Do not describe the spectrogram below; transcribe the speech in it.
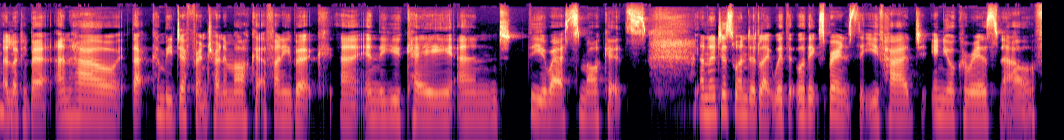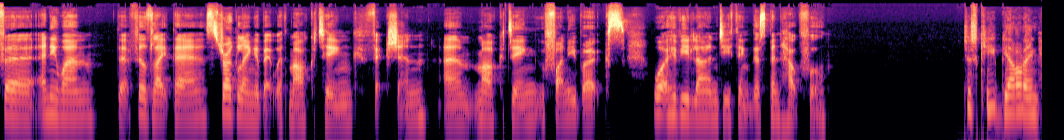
a mm-hmm. little bit and how that can be different trying to market a funny book uh, in the UK and the US markets. Yeah. And I just wondered, like, with all the experience that you've had in your careers now, for anyone that feels like they're struggling a bit with marketing fiction, um, marketing funny books, what have you learned? Do you think that's been helpful? Just keep going.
